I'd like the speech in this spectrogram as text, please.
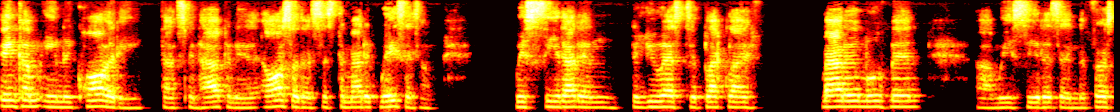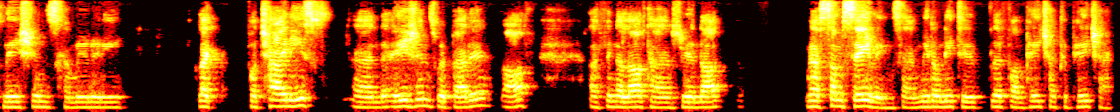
income inequality that's been happening, also the systematic racism. We see that in the US, the Black Lives Matter movement. Uh, we see this in the First Nations community. Like for Chinese and the Asians, we're better off. I think a lot of times we're not, we have some savings and we don't need to live from paycheck to paycheck.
